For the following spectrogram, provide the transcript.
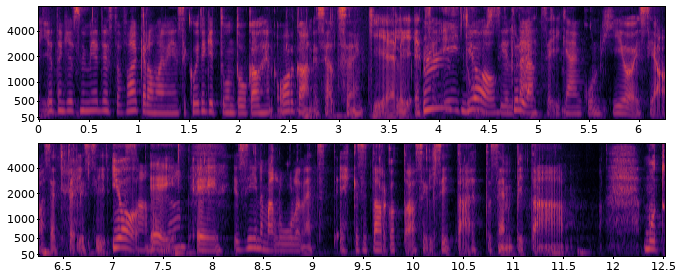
jotenkin jos mä mietin sitä Fageromania, niin se kuitenkin tuntuu kauhean orgaaniselta sen kieli. Että mm, se ei tunnu joo, siltä, kyllä. että se ikään kuin hioisi ja asettelisi Joo, ei, ei. Ja siinä mä luulen, että ehkä se tarkoittaa sillä sitä, että sen pitää Mut,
